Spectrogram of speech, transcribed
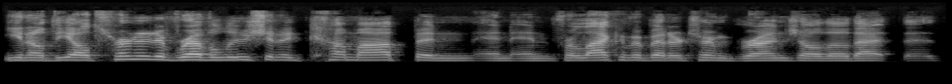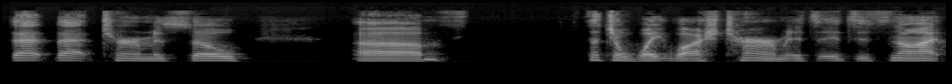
You know, the alternative revolution had come up, and and and for lack of a better term, grunge. Although that that that term is so um such a whitewashed term. It's it's it's not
